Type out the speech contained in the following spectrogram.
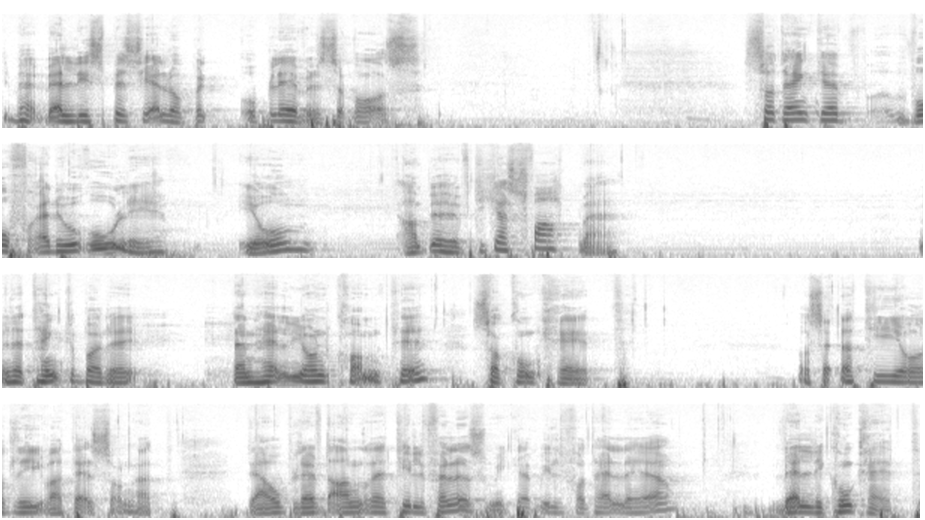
det ble en veldig spesiell opplevelse for oss. Så tenker jeg hvorfor er du urolig? Jo, han behøvde ikke ha svart meg. Men jeg tenker på det Den hellige ånd kom til så konkret. Og så er det ti år livet. at det er sånn at jeg har opplevd andre tilfeller som ikke jeg vil fortelle her. Veldig konkret.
